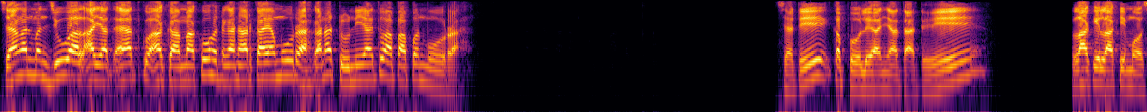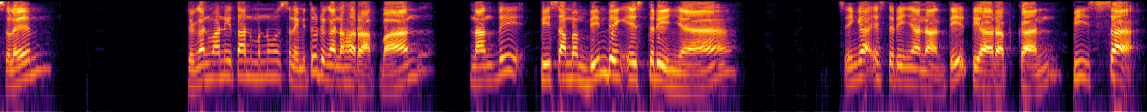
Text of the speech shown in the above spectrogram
Jangan menjual ayat-ayatku agamaku dengan harga yang murah karena dunia itu apa pun murah. Jadi kebolehannya tadi laki-laki muslim dengan wanita muslim itu dengan harapan nanti bisa membimbing istrinya sehingga istrinya nanti diharapkan bisa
